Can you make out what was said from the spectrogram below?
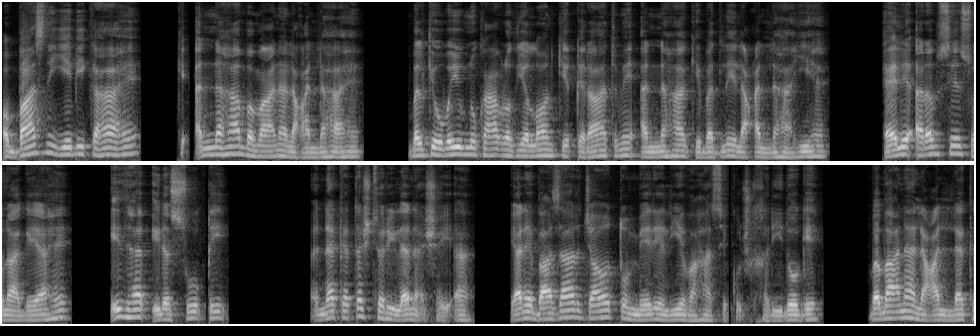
اور بعض نے یہ بھی کہا ہے کہ انہا بمعنی لعلہ ہے، بلکہ ابی ابن قعب رضی اللہ عنہ کی قرآت میں انہا کے بدلے لعلہ ہی ہے۔ اہل عرب سے سنا گیا ہے اذهب الى السوق انك تشتري لنا شيئا یعنی بازار جاؤ تو میرے لیے وہاں سے کچھ خریدو گے بمعنی لعلک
